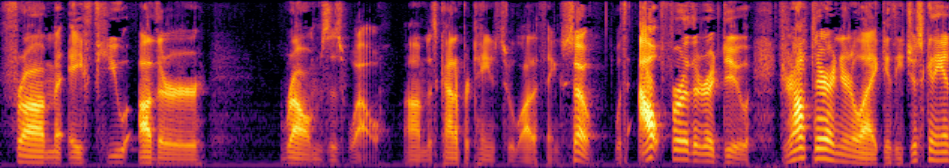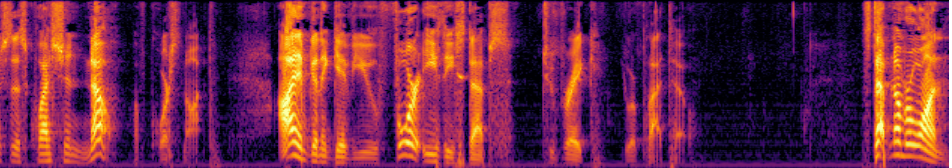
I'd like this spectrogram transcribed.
from a few other realms as well. Um, this kind of pertains to a lot of things. So, without further ado, if you're out there and you're like, is he just going to answer this question? No, of course not. I am going to give you four easy steps to break your plateau. Step number one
